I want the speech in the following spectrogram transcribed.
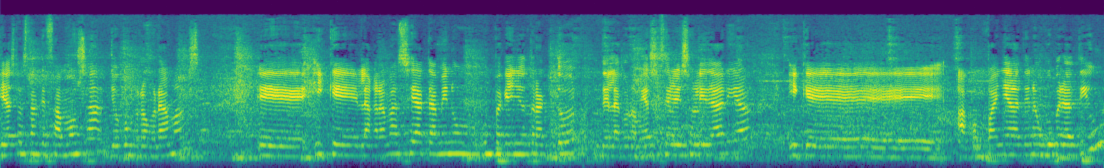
ya es bastante famosa, yo compro gramas, eh, y que la grama sea también un, pequeño tractor de la economía social y solidaria y que acompañe al Ateneo Cooperativo,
